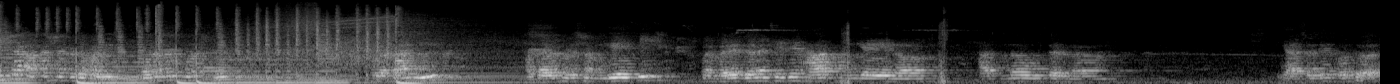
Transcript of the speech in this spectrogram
दिशा आकाशाकडे पाहिजे म्हणूनच तुला स्लिप थोडा काही हाताला थोडं शंगे येतील पण बऱ्याच जणांचे जे हात मुंग्या येणं हात न उचलणं हे असं जे होतं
